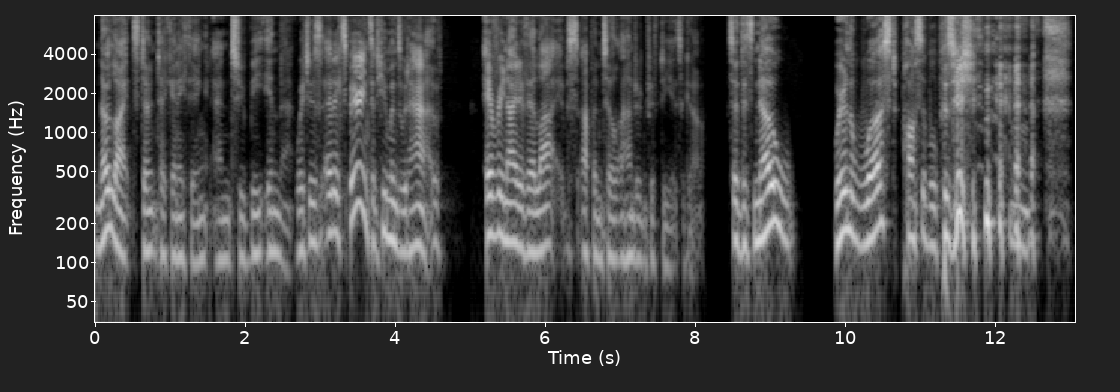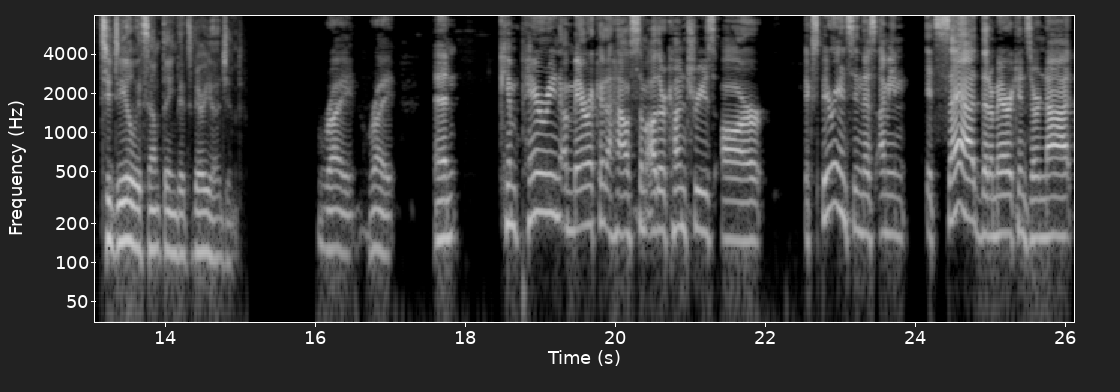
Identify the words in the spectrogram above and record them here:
no lights, don't take anything, and to be in that, which is an experience that humans would have every night of their lives up until 150 years ago. So there's no, we're in the worst possible position mm. to deal with something that's very urgent. Right, right. And comparing America to how some other countries are experiencing this, I mean, it's sad that Americans are not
